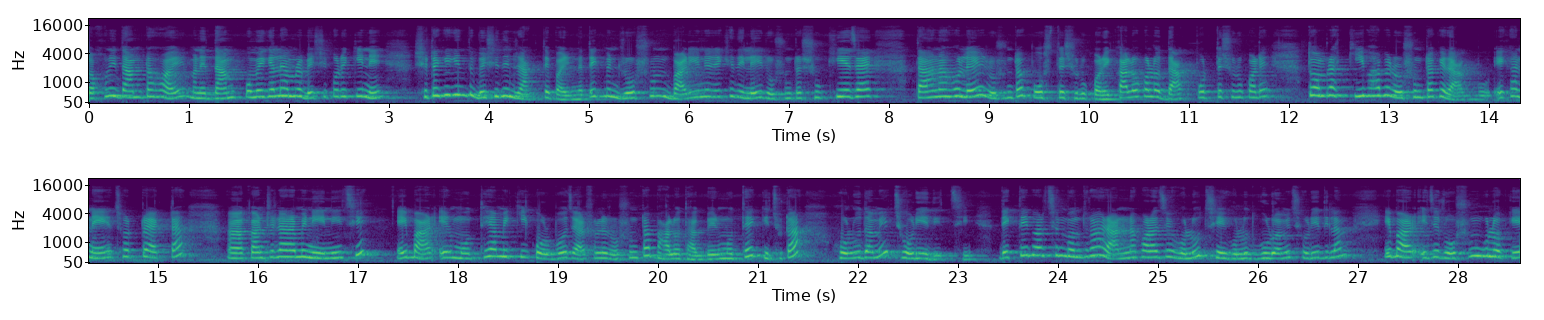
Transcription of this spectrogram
যখনই দামটা হয় মানে দাম কমে গেলে আমরা বেশি করে কিনে, সেটাকে কিন্তু বেশি দিন রাখতে পারি না। দেখবেন রসুন বাড়ি এনে রেখে দিলেই রসুনটা শুকিয়ে যায়, তা না হলে রসুনটা পচতে শুরু করে, কালো কালো দাগ পড়তে শুরু করে। তো আমরা কীভাবে রসুনটাকে রাখব? এখানে ছোট্ট একটা কন্টেনার আমি নিয়ে নিয়েছি। এইবার এর মধ্যে আমি কি করব? যার ফলে রসুনটা ভালো থাকবে। এর মধ্যে কিছুটা হলুদ আমি ছড়িয়ে দিচ্ছি। দেখতেই পাচ্ছেন বন্ধুরা, রান্না করা যে হলুদ, সেই হলুদ গুঁড়ো আমি ছড়িয়ে দিলাম। এবার এই যে রসুনগুলোকে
